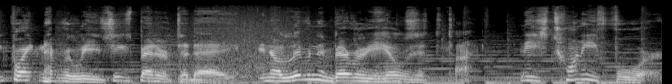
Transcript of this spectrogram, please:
quite never leaves. He's better today. You know, living in Beverly Hills at the time. And he's 24.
